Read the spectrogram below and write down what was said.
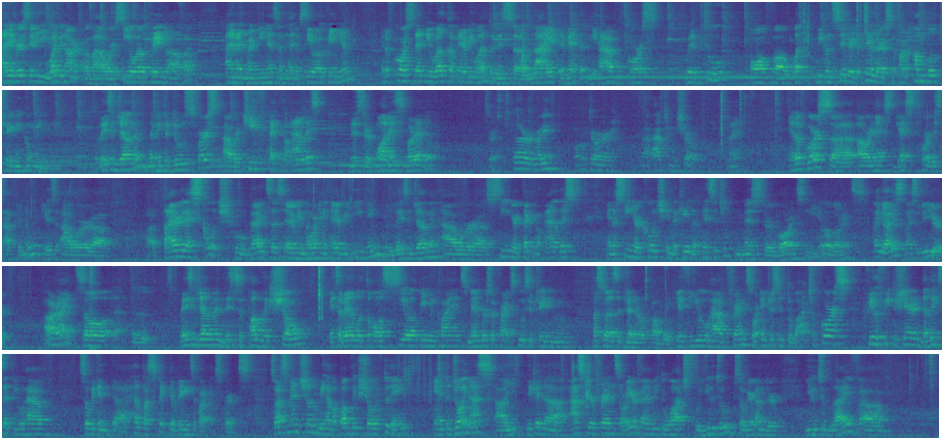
anniversary webinar of our COL Train to Alpha. I'm Ed Martinez. I'm the head of COL Premium. And of course, let me welcome everyone to this uh, live event that we have, of course, with two of uh, what we consider the pillars of our humble trading community. So ladies and gentlemen, let me introduce first our Chief Technical Analyst, Mr. Juanis Barredo. Sir. Hello, everybody. Welcome to our uh, afternoon show. Right. And of course, uh, our next guest for this afternoon is our uh, uh, tireless coach who guides us every morning and every evening. Ladies and gentlemen, our uh, senior technical analyst and a senior coach in the Caleb Institute, Mr. Lawrence Lee. Hello, Lawrence. Hi guys, nice to be here. All right, so uh, ladies and gentlemen, this is a public show. It's available to all COL Premium clients, members of our exclusive trading group, as well as the general public. If you have friends who are interested to watch, of course, feel free to share the links that you have so we can uh, help us pick the brains of our experts. So as mentioned, we have a public show today. And to join us, uh, you, you, can uh, ask your friends or your family to watch through YouTube. So we're under YouTube Live. Um,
